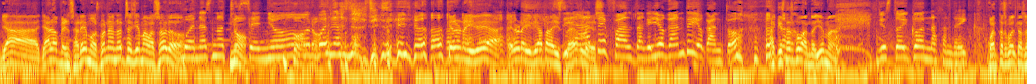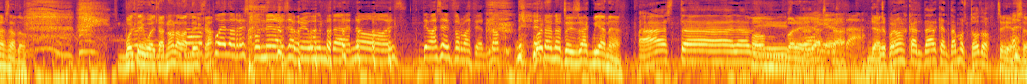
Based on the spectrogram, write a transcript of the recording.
ya, ya lo pensaremos. Buenas noches, Yema solo. Buenas noches, No. señor. No, no. Buenas noches, señor. Que era una idea, era una idea para Si distraerles. hace falta que yo cante, yo canto. ¿A qué estás jugando, Yema? Yo estoy con Nathan Drake. ¿Cuántas vueltas le has dado? Vuelta y vuelta, ¿no? La bandeja. No puedo responder a esa pregunta. No, es demasiada información. No. Buenas noches, Isaac Viana. Hasta la vista. Hombre, ya está. está. Ya Si nos está. ponemos a cantar, cantamos todo. Sí, eso.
